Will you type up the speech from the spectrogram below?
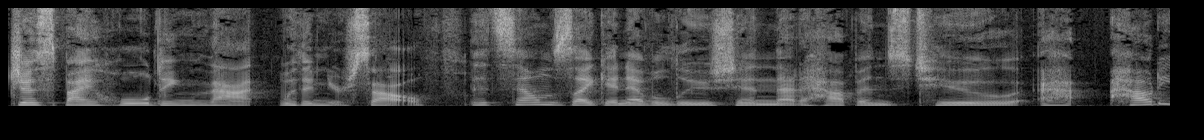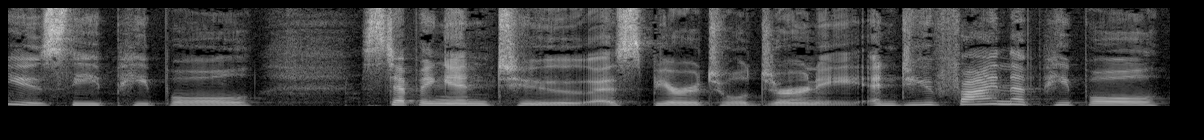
just by holding that within yourself. It sounds like an evolution that happens too. How do you see people stepping into a spiritual journey? And do you find that people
